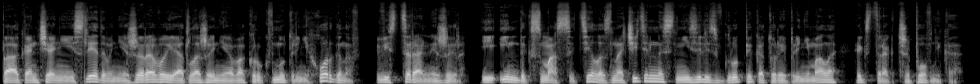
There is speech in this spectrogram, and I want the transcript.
По окончании исследования жировые отложения вокруг внутренних органов, висцеральный жир и индекс массы тела значительно снизились в группе, которая принимала экстракт шиповника.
